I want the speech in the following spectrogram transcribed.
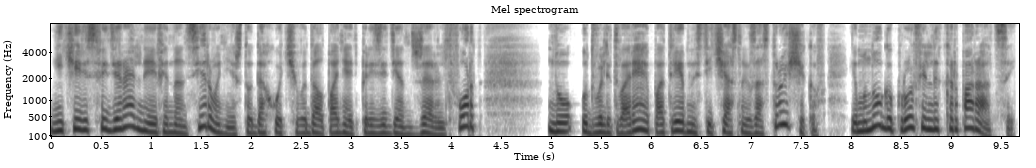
не через федеральное финансирование, что доходчиво дал понять президент Джеральд Форд, но удовлетворяя потребности частных застройщиков и многопрофильных корпораций,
